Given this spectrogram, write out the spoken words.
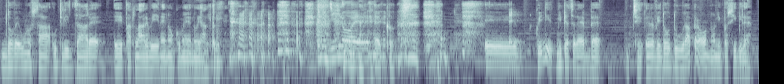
dove uno sa utilizzare e parlare bene, non come noi altri. come Gino e... ecco. E eh. quindi mi piacerebbe, la vedo dura, però non impossibile.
